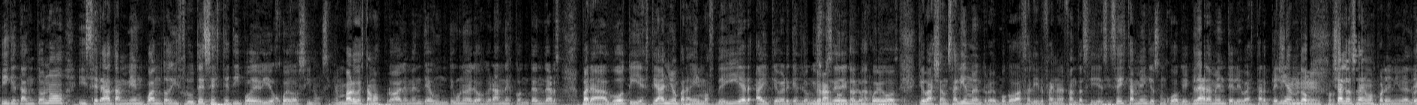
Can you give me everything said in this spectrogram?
y que tanto no, y será también cuánto disfrutes este tipo de videojuegos y no. Sin embargo, estamos probablemente ante uno de los grandes contenders para GOTY este año, para Game of the Year. Hay que ver qué es lo que gran sucede con los juegos que vayan saliendo. Dentro de poco va a salir Final Fantasy XVI también, que es un juego que claramente le va a estar peleando. Sí, por- ya lo sabemos por el nivel de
